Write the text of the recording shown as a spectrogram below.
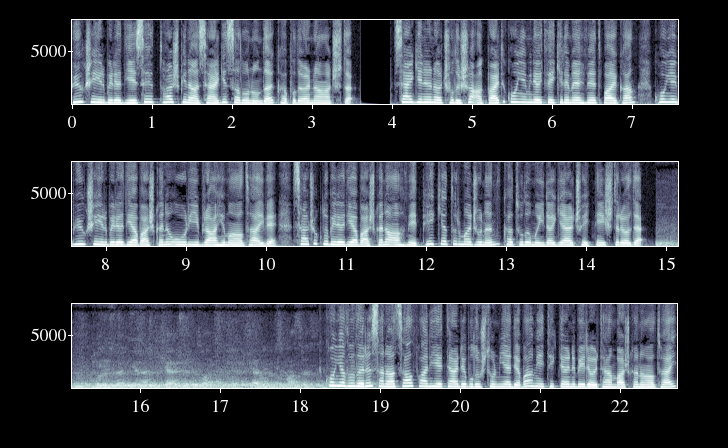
Büyükşehir Belediyesi Taşbina Sergi Salonu'nda kapılarını açtı. Serginin açılışı AK Parti Konya Milletvekili Mehmet Baykan, Konya Büyükşehir Belediye Başkanı Uğur İbrahim Altay ve Selçuklu Belediye Başkanı Ahmet Pek Yatırmacı'nın katılımıyla gerçekleştirildi. Konyalıları sanatsal faaliyetlerde buluşturmaya devam ettiklerini belirten Başkan Altay,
